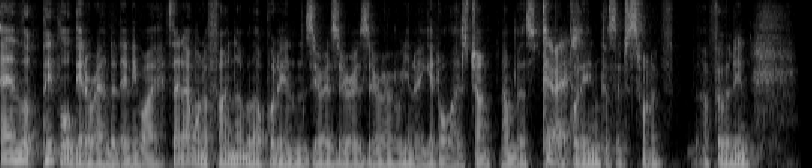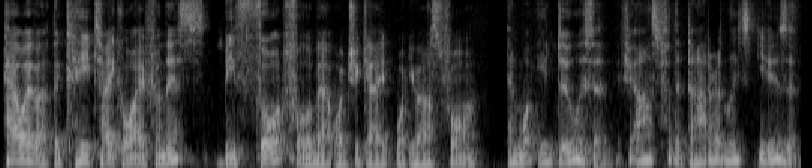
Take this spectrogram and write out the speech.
And look, people will get around it anyway. If they don't want a phone number, they'll put in zero zero zero. You know, you get all those junk numbers people Correct. put in because they just want to uh, fill it in. However, the key takeaway from this: be thoughtful about what you gate, what you ask for, and what you do with it. If you ask for the data, at least use it.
